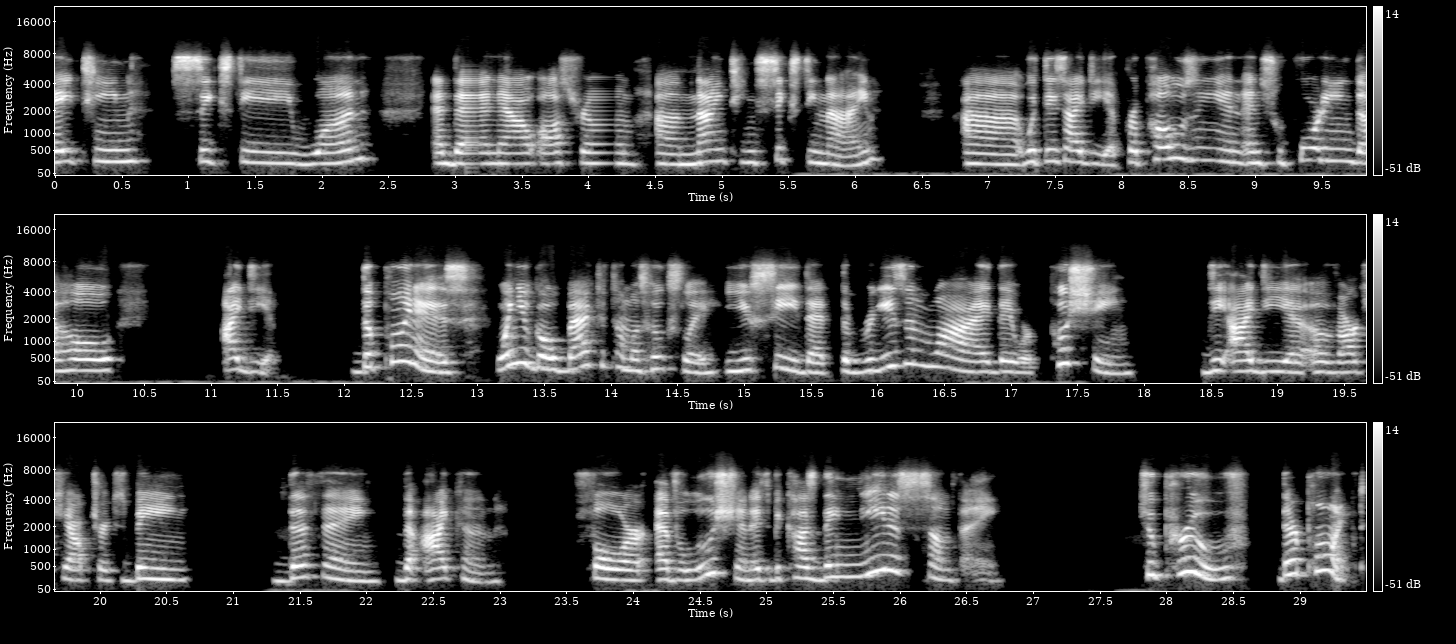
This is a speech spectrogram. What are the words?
1861 and then now Ostrom um, 1969 uh, with this idea, proposing and, and supporting the whole idea. The point is, when you go back to Thomas Huxley, you see that the reason why they were pushing the idea of Archaeopteryx being the thing, the icon for evolution is because they needed something to prove their point.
